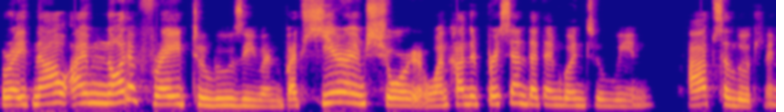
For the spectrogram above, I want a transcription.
right now I'm not afraid to lose even, but here I'm sure 100% that I'm going to win. Absolutely.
